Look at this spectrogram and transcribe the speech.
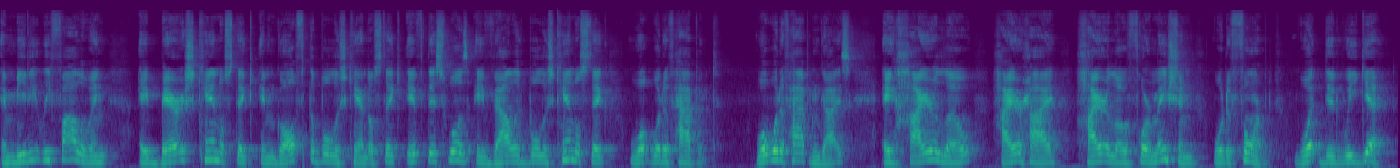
Immediately following, a bearish candlestick engulfed the bullish candlestick. If this was a valid bullish candlestick, what would have happened? What would have happened, guys? A higher low, higher high, higher low formation would have formed. What did we get?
